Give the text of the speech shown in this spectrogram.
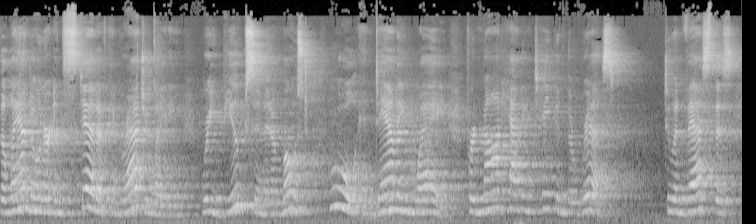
The landowner, instead of congratulating, rebukes him in a most cruel and damning way for not having taken the risk to invest this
